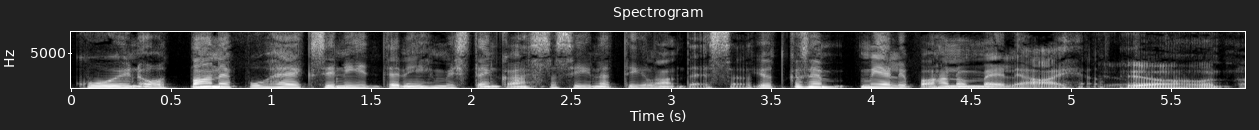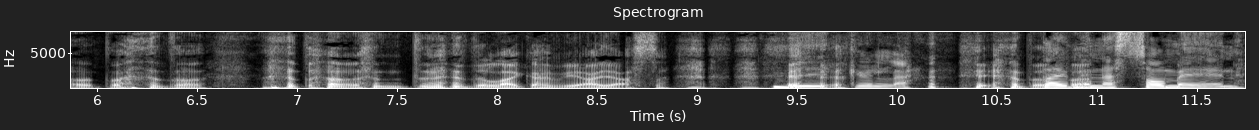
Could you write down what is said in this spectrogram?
kuin ottaa ne puheeksi niiden ihmisten kanssa siinä tilanteessa, jotka sen mielipahan on meille aiheuttanut. Joo, on, to, to, to, to, nyt on aika hyvin ajassa. Niin, kyllä. ja, tota, tai mennä someen.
